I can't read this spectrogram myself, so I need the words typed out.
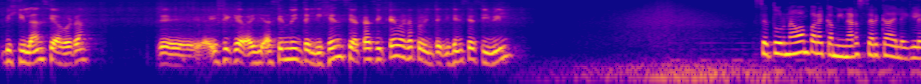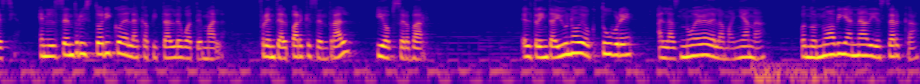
vigilancia, ¿verdad? Eh, sí que haciendo inteligencia casi que, ¿verdad? Pero inteligencia civil. Se turnaban para caminar cerca de la iglesia, en el centro histórico de la capital de Guatemala, frente al Parque Central, y observar el 31 de octubre, a las 9 de la mañana, cuando no había nadie cerca,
